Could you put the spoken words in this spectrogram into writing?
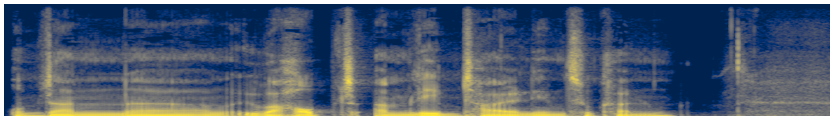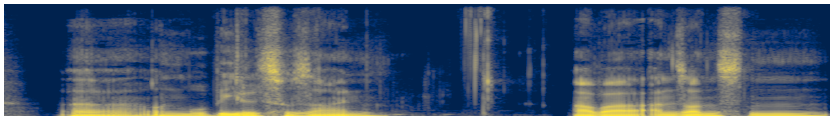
um dann äh, überhaupt am Leben teilnehmen zu können äh, und mobil zu sein. Aber ansonsten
